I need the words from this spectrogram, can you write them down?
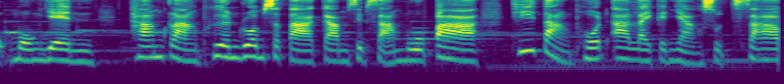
6 โมงเย็นท่ามกลางเพื่อนร่วมสตากรรม 13 หมูป่าที่ต่างโพสต์อาลัยกันอย่างสุดเศร้า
